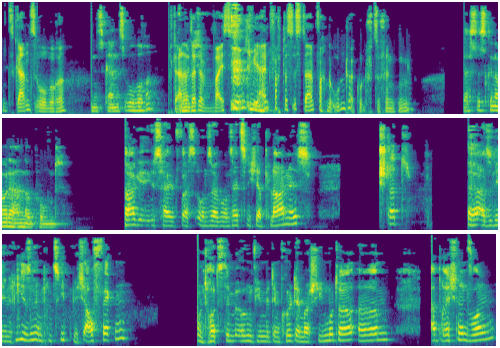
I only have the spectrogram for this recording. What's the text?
Ins ganz obere. Ins ganz obere. Auf der anderen Und ich- Seite weiß ich nicht, wie einfach das ist, da einfach eine Unterkunft zu finden. Das ist genau der andere Punkt. Die Frage ist halt, was unser grundsätzlicher Plan ist. Statt äh, also den Riesen im Prinzip nicht aufwecken und trotzdem irgendwie mit dem Kult der Maschinenmutter ähm, abrechnen wollen.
